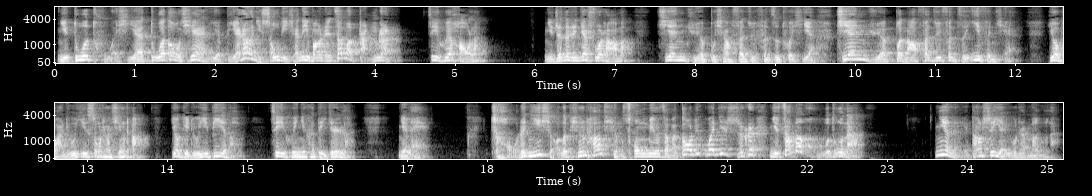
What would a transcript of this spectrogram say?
你多妥协，多道歉，也别让你手底下那帮人这么耿耿。这回好了，你知道人家说啥吗？坚决不向犯罪分子妥协，坚决不拿犯罪分子一分钱，要把刘毅送上刑场，要给刘毅毙了。这回你可得劲了，你来，瞅着你小子平常挺聪明，怎么到这关键时刻你这么糊涂呢？聂磊当时也有点懵了。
